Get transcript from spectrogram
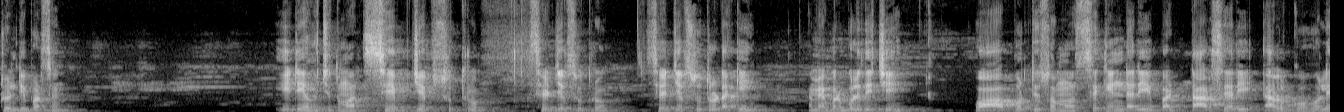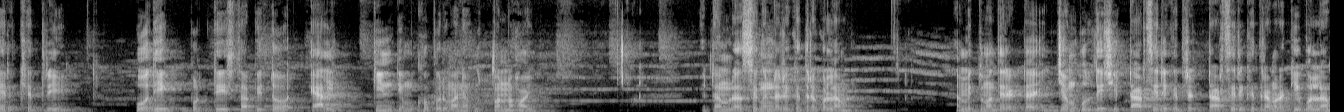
টোয়েন্টি পারসেন্ট এটাই হচ্ছে তোমার সেফ জেপ সূত্র। সেট জেপ সূত্র। সেট জেপ সূত্রটা কি? আমি একবার বলে দিচ্ছি। অপ্রতিসম সেকেন্ডারি বা টার্সিয়ারি অ্যালকোহলের ক্ষেত্রে অধিক প্রতিস্থাপিত অ্যালকিনটি মুখ্য পরিমাণে উৎপন্ন হয়। এটা আমরা সেকেন্ডারির ক্ষেত্রে করলাম। আমি তোমাদের একটা এক্সাম্পল দিয়েছি টার্সিয়ারি ক্ষেত্রে। টার্সিয়ারি ক্ষেত্রে আমরা কি বললাম?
